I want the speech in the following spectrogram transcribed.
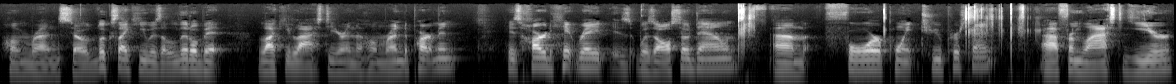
home runs. So it looks like he was a little bit lucky last year in the home run department. His hard hit rate is was also down um, 4.2% uh, from last year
